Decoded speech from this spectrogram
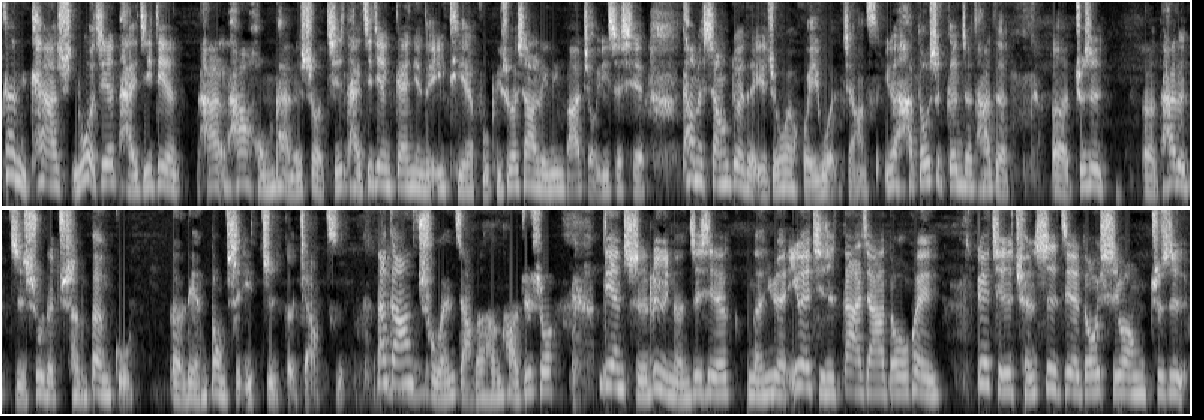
但你看，如果今天台积电它它红盘的时候，其实台积电概念的 ETF，比如说像零零八九一这些，它们相对的也就会回稳这样子，因为它都是跟着它的呃，就是呃它的指数的成分股。的联动是一致的这样子。那刚刚楚文讲的很好，就是说电池、绿能这些能源，因为其实大家都会，因为其实全世界都希望就是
